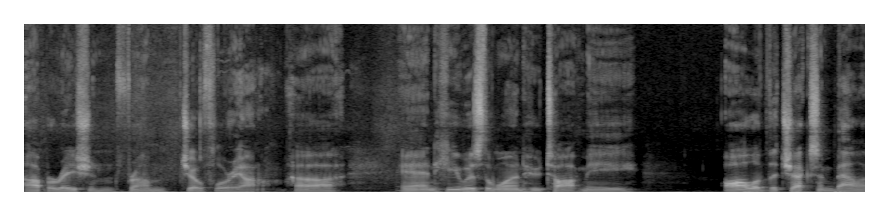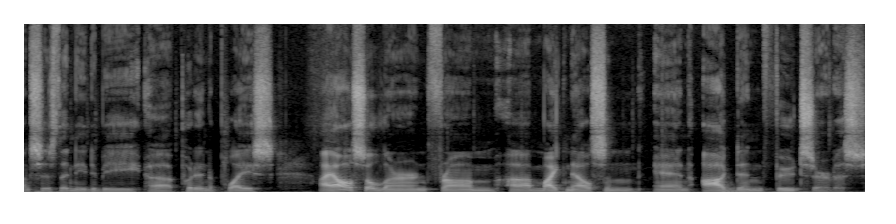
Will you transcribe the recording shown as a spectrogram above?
operation from Joe Floriano. Uh, and he was the one who taught me all of the checks and balances that need to be uh, put into place. I also learned from uh, Mike Nelson and Ogden Food Service.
